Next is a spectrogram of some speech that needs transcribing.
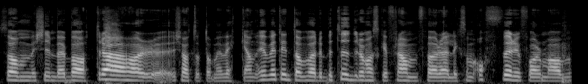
Som Kinberg Batra har tjatat om i veckan. Jag vet inte om vad det betyder om man ska framföra liksom offer i form av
